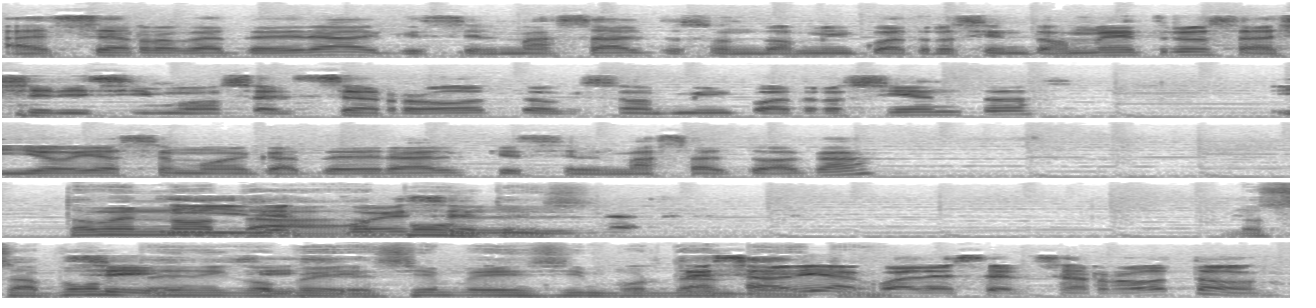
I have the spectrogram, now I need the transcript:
al Cerro Catedral, que es el más alto, son 2.400 metros. Ayer hicimos el Cerro Otto, que son 1.400. Y hoy hacemos el Catedral, que es el más alto acá. Tomen nota, y después apuntes. El, los apuntes de Nico Pérez, siempre es importante. ¿Usted sabía cuál es el Cerro Otto?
